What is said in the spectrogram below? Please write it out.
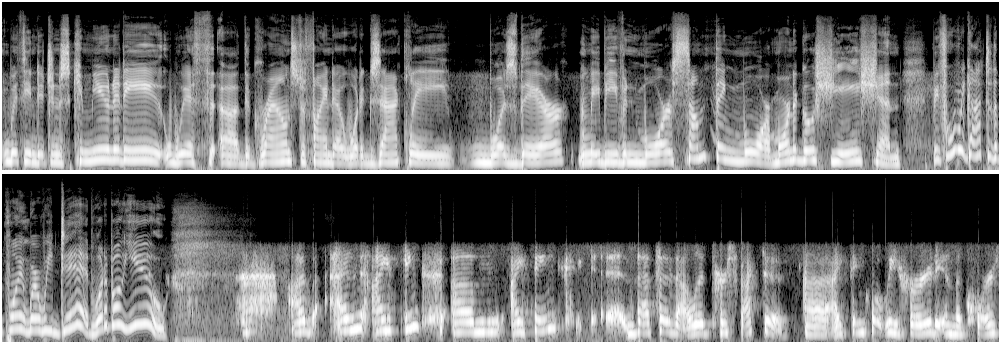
with the Indigenous community, with uh, the grounds to find out what exactly was there, maybe even more, something more, more negotiation before we got to the point where we did. What about you? Um, and I think um, I think that's a valid perspective. Uh, I think what we heard in the course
